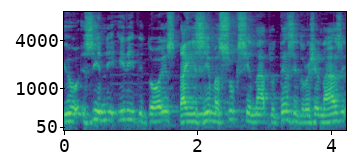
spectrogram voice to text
e os inibidores da enzima succinato desidrogenase,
